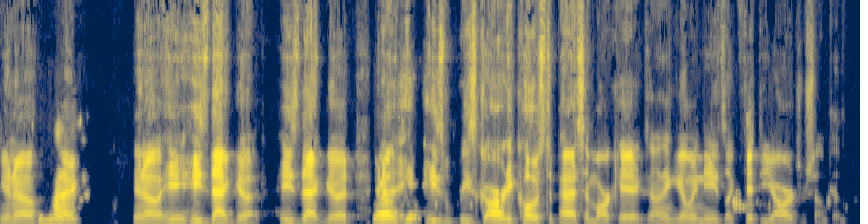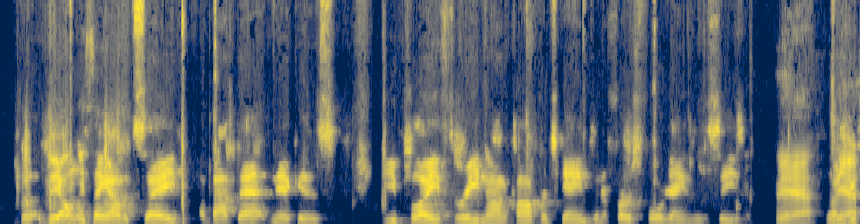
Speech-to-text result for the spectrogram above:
you know, He might. like you know he he's that good. He's that good. And Well, I- he- he's he's already close to passing Mark Higgs. I think he only needs like 50 yards or something. The, the only thing I would say about that, Nick, is you play three non conference games in the first four games of the season. Yeah, you yeah. so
